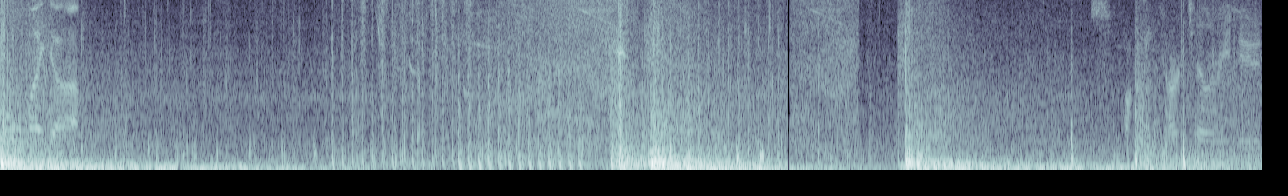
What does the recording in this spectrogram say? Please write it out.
Oh my god. This fucking artillery, dude.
